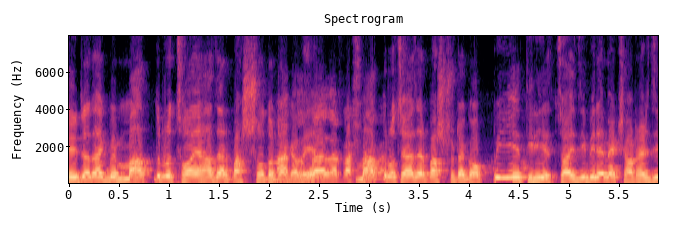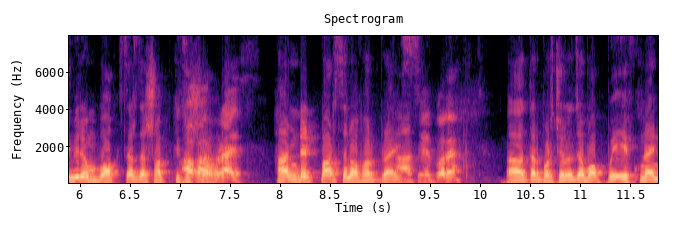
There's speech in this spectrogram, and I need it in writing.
এইটা থাকবে মাত্র ছয় হাজার পাঁচশত টাকা মাত্র ছয় হাজার পাঁচশো টাকা। অপ্পো এ থ্রি এস ছয় জিবি র্যাম একশো আঠাশ জিবি র্যাম বক্স চার্জার সবকিছু সহ। হান্ড্রেড পার্সেন্ট অফার প্রাইস আচ্ছা এরপরে? তারপর চলে যাব Oppo F nine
